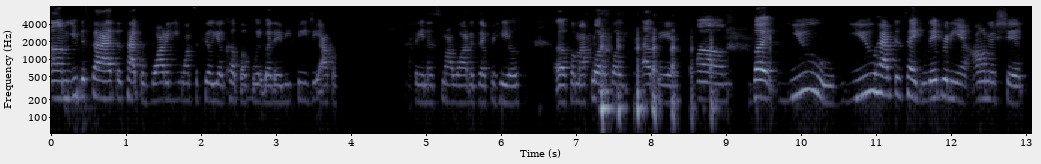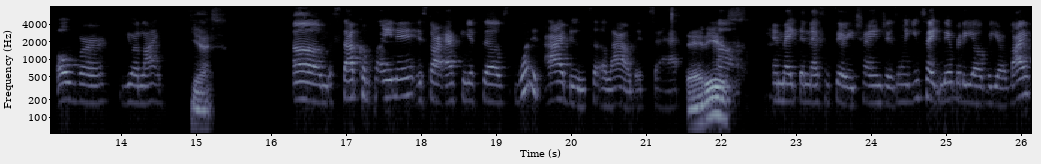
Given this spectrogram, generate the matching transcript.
Um, you decide the type of water you want to fill your cup up with, whether it be Fiji, Aquafina, Smart Water, Zephyrhills, uh, for my Florida folks out there. Um, but you, you have to take liberty and ownership over your life. Yes. Um, stop complaining and start asking yourselves, what did I do to allow this to happen? That is. Um, and make the necessary changes. When you take liberty over your life,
